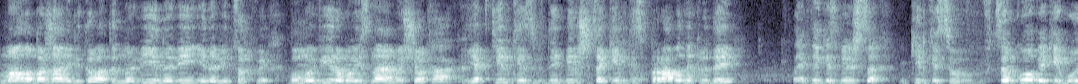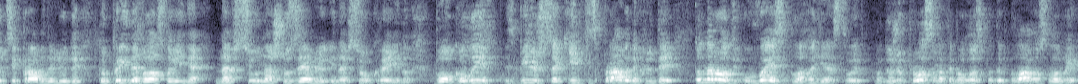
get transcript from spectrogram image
мала бажання відкривати нові, нові і нові церкви. Бо ми віримо і знаємо, що Так. як тільки збільшиться кількість праведних людей. Як тільки збільшиться кількість в церков, в яких будуть ці праведні люди, то прийде благословіння на всю нашу землю і на всю Україну. Бо коли збільшиться кількість праведних людей, то народ увесь благоденствує. Ми дуже просимо тебе, Господи, благослови,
